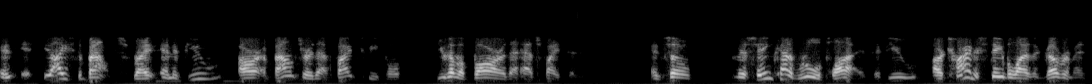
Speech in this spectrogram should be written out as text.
And it, it, I used to bounce, right? And if you are a bouncer that fights people, you have a bar that has fights in it. And so the same kind of rule applies. If you are trying to stabilize a government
